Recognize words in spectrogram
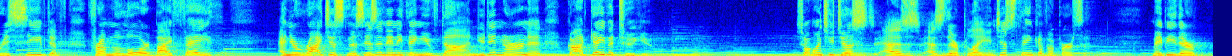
received it from the Lord by faith. And your righteousness isn't anything you've done, you didn't earn it, God gave it to you. So I want you just as as they're playing, just think of a person. Maybe their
